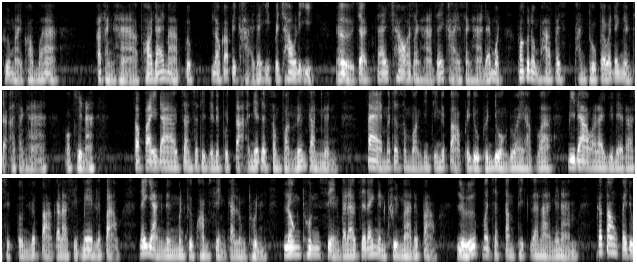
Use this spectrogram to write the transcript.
คือหมายความว่าอสังหาพอได้มาปุ๊บเราก็ไปขายได้อีกไปเช่าได้อีกเออจะได้เช่าอสังหาจะให้ขายอสังหาได้หมดเพราะกระดมพาไปพันธุแปว่าได้เงินจากอสังหาโอเคนะ ต่อไปดาวจันทร์สถิตในเดือนปุตตะอันนี้จะสมหวังเรื่องการเงิน แต่มันจะสมหวังจริง ๆ หรือเปล่าไปดูพื้นดวงด้วยครับว่ามีดาวอะไรอยู่ในราศีตุลหรือเปล่ากับราศีเมษหรือเปล่า และอย่างหนึ่งมันคือความเสี่ยงการลงทุน ลงทุนเสี่ยงไปแล้วจะได้เงินคืนมาหรือเปล่า หรือมันจะตำพริกละลายแม่น้ำก็ต้องไปดู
